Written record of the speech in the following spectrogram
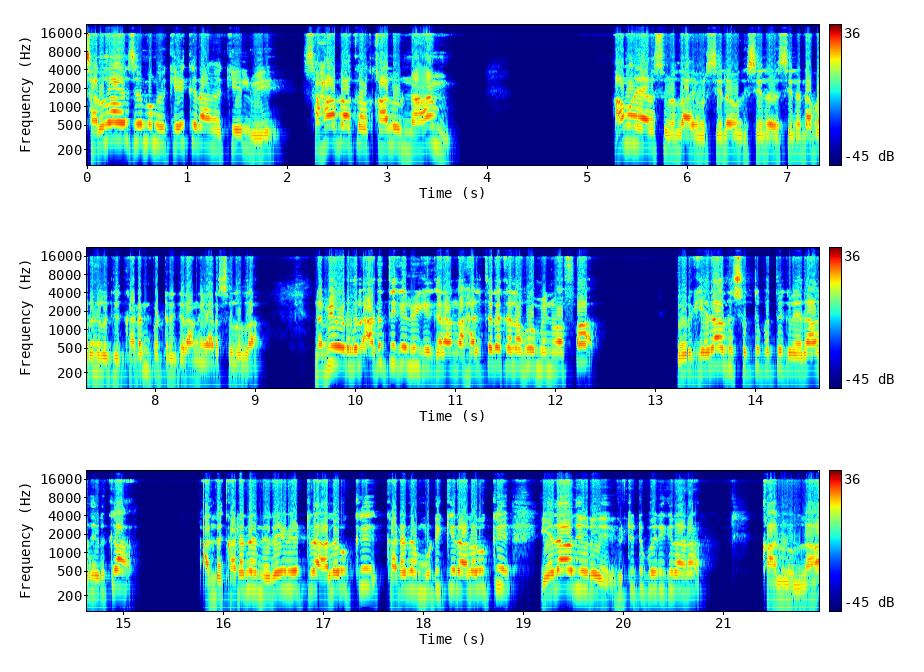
சல்லல்லாஹு அலைஹி அவங்க கேட்கிறாங்க கேள்வி சஹாபாக்கள் காலு நாம் ஆமா யார சொல்லலா இவர் சில சில சில நபர்களுக்கு கடன் பட்டிருக்கிறாங்க யார சொல்லலாம் நபி அவர்கள் அடுத்த கேள்வி கேட்கிறாங்க ஹல் தரகலஹு மின் வஃபா? இவருக்கு ஏதாவது சொத்து பத்துக்கள் ஏதாவது இருக்கா? அந்த கடனை நிறைவேற்ற அளவுக்கு கடனை முடிக்கிற அளவுக்கு ஏதாவது ஒரு விட்டுட்டு போயிருக்கிறாரா? காலுல்லா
